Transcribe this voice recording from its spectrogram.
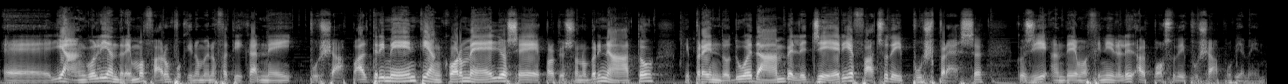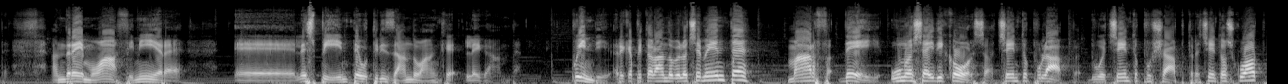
eh, gli angoli andremo a fare un pochino meno fatica nei push up. Altrimenti ancora meglio se proprio sono brinato, mi prendo due dumbbell leggeri e faccio dei push press, così andremo a finire le- al posto dei push up ovviamente. Andremo a finire eh, le spinte utilizzando anche le gambe. Quindi, ricapitolando velocemente, Marf Day 1,6 di corsa, 100 pull up, 200 push up, 300 squat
